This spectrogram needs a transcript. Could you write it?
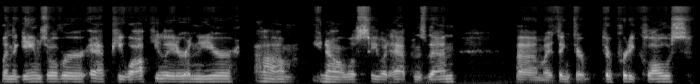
when the game's over at Pewaukee later in the year. Um, you know we'll see what happens then. Um, I think they're they're pretty close.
